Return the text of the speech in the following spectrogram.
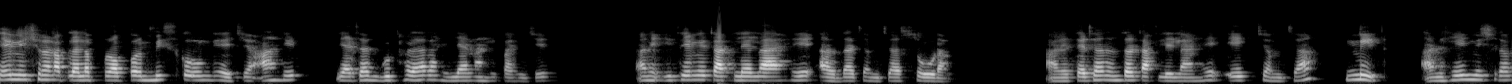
हे मिश्रण आपल्याला प्रॉपर मिक्स करून घ्यायचे आहेत याच्यात गुठळ्या राहिल्या नाही पाहिजे. आणि इथे मी टाकलेला आहे अर्धा चमचा सोडा. आणि त्याच्यानंतर टाकलेला आहे एक चमचा मीठ. आणि हे मिश्रण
